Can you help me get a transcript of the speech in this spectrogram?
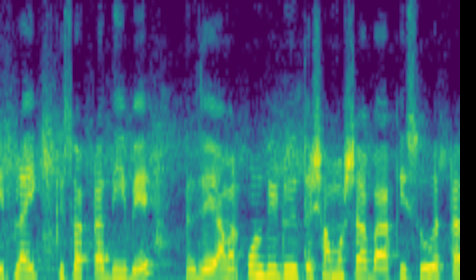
রিপ্লাই কিছু একটা দিবে যে আমার কোন ভিডিওতে সমস্যা বা কিছু একটা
